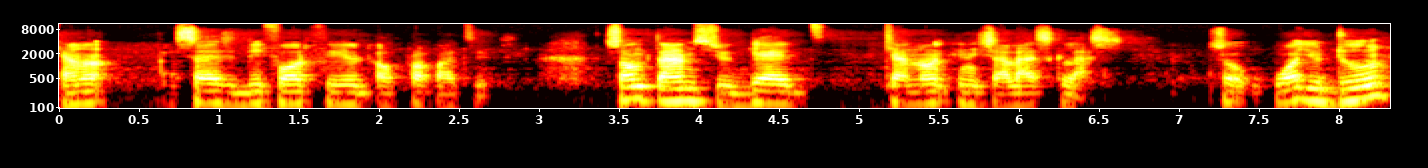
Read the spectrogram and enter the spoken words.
cannot access default field of properties. Sometimes you get cannot initialize class. So what you do,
